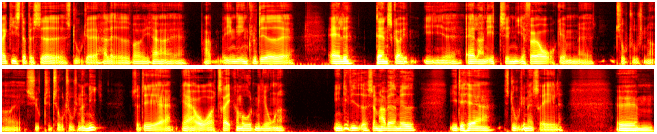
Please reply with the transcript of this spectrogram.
registerbaserede studier, jeg har lavet, hvor vi har, øh, har egentlig inkluderet øh, alle danskere i, i øh, alderen 1-49 år gennem øh, 2007 til 2009. Så det er ja, over 3,8 millioner individer, som har været med i det her studiemateriale. Øhm,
